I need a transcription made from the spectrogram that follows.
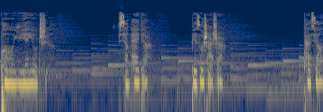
朋友欲言又止，想开点儿，别做傻事儿。他想，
